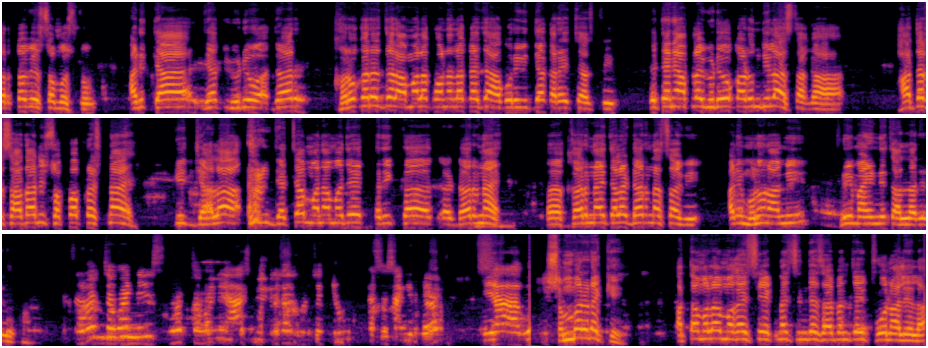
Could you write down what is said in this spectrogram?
कर्तव्य समजतो. आणि त्या यात व्हिडिओ जर खरोखरच जर आम्हाला कोणाला काय जर अगोरी विद्या करायची असती तर त्याने आपला व्हिडिओ काढून दिला असता का? हा तर साधा आणि सोपा प्रश्न आहे की ज्याला ज्याच्या मनामध्ये कधी डर नाही. कर नाही त्याला डर नसावी. आणि म्हणून आम्ही फ्री माइंडने चालणारे लोक. शंभर टक्के. आता मला मगाशी एकनाथ शिंदे साहेबांचाही फोन आलेला.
